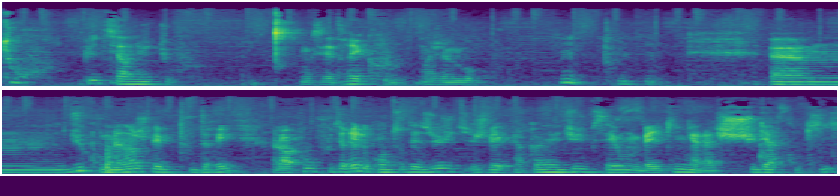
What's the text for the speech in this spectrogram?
Tout, plus de cernes du tout. Donc c'est très cool, moi j'aime beaucoup. Euh, du coup, maintenant je vais poudrer. Alors pour poudrer le contour des yeux, je vais faire comme d'habitude, c'est mon baking à la sugar cookie.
